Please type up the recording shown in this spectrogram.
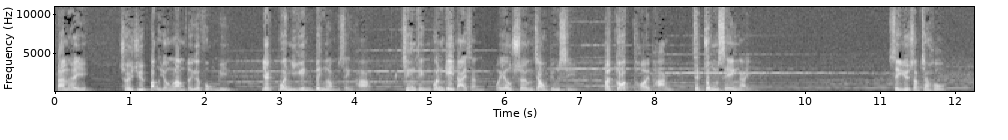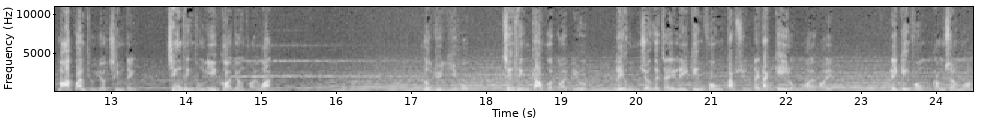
但係隨住北洋艦隊嘅覆滅，日軍已經兵臨城下。清廷軍機大臣唯有上奏表示，不割台澎，則終社危。四月十七號，馬關條約簽訂，清廷同意割让台灣。六月二號，清廷交個代表李鴻章嘅仔李經方搭船抵達基隆外海，李經方唔敢上岸，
